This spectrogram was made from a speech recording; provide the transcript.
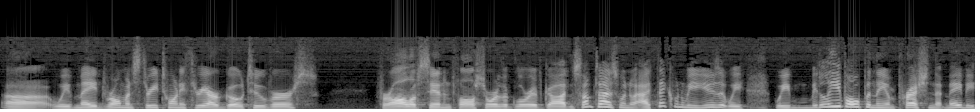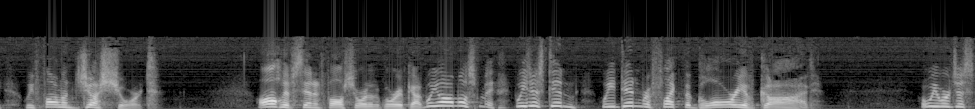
Uh, we've made Romans 3:23 our go-to verse. For all have sinned and fall short of the glory of God. And sometimes when I think when we use it, we, we leave open the impression that maybe we've fallen just short. All have sinned and fall short of the glory of God. We almost, we just didn't, we didn't reflect the glory of God. We were just,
